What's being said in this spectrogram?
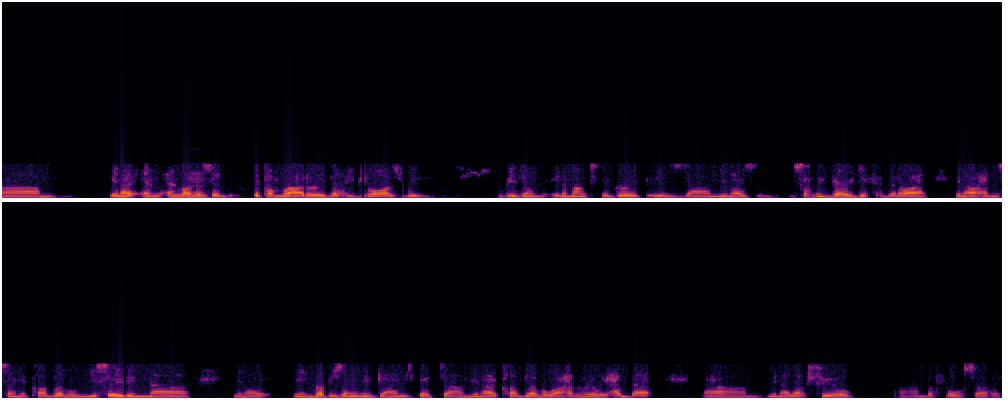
Um, you know, and, and like I said, the camaraderie that he drives with with and in amongst the group is, um, you know, something very different that I, you know, I haven't seen at club level. You see it in, uh, you know, in representative games, but um, you know, at club level, I haven't really had that, um, you know, that feel um, before. So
